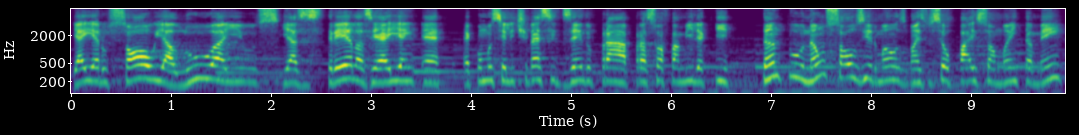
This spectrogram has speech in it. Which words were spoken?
E aí era o sol e a lua e, os, e as estrelas, e aí é, é, é como se ele estivesse dizendo para sua família que tanto não só os irmãos, mas o seu pai e sua mãe também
